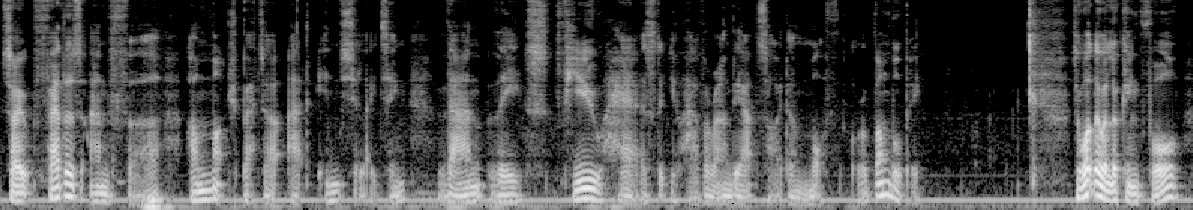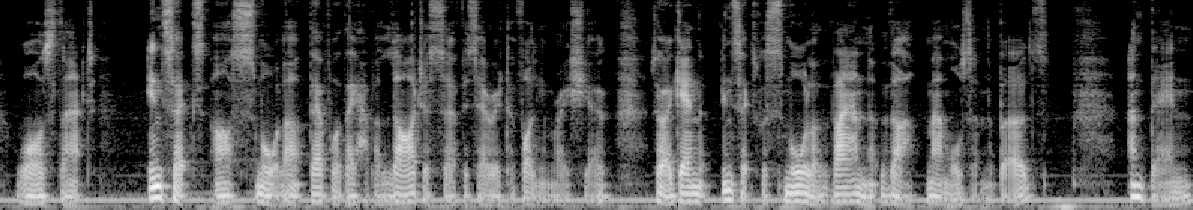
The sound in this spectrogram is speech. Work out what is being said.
So feathers and fur are much better at insulating than the few hairs that you have around the outside of a moth or a bumblebee. So what they were looking for was that insects are smaller, therefore they have a larger surface area to volume ratio. So again, insects were smaller than the mammals and the birds. And then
